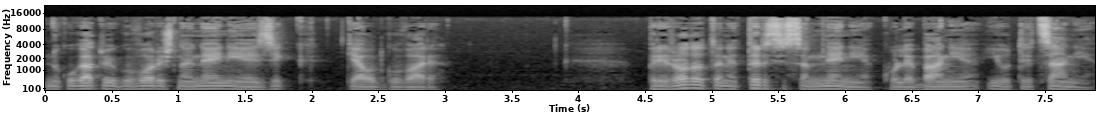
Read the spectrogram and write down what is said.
но когато и говориш на нейния език, тя отговаря. Природата не търси съмнения, колебания и отрицания.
